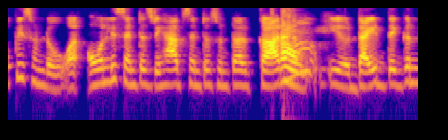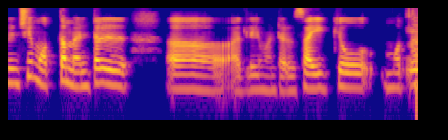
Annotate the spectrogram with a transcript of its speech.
ఓపీస్ ఉండవు. ఓన్లీ సెంటర్స్ రిహాబ్ సెంటర్స్ ఉంటారు. కారణం డైట్ దగ్గర నుంచి మొత్తం మెంటల్ అట్లా ఏమంటారు? సైకో మొత్తం.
